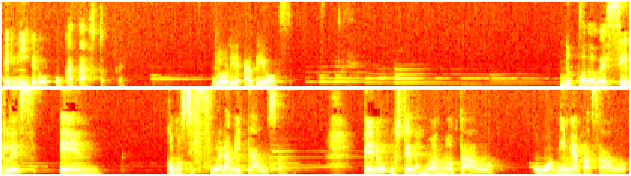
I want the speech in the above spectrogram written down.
peligro o catástrofe. Gloria a Dios. No puedo decirles en como si fuera mi causa. Pero ustedes no han notado, o a mí me ha pasado,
